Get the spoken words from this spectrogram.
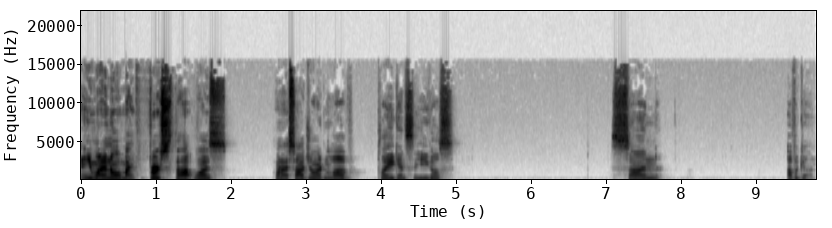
And you want to know what my first thought was when I saw Jordan Love play against the Eagles? Son of a gun.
